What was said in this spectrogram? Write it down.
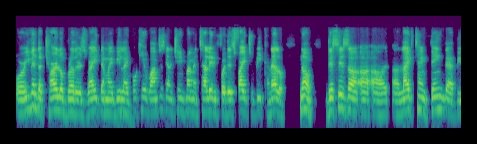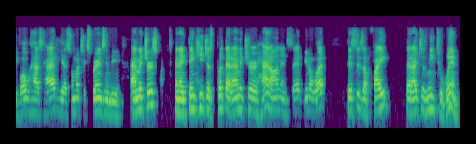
or even the Charlo brothers, right? That might be like, okay, well, I'm just gonna change my mentality for this fight to beat Canelo. No, this is a, a, a lifetime thing that Bivol has had. He has so much experience in the amateurs, and I think he just put that amateur hat on and said, you know what, this is a fight that I just need to win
